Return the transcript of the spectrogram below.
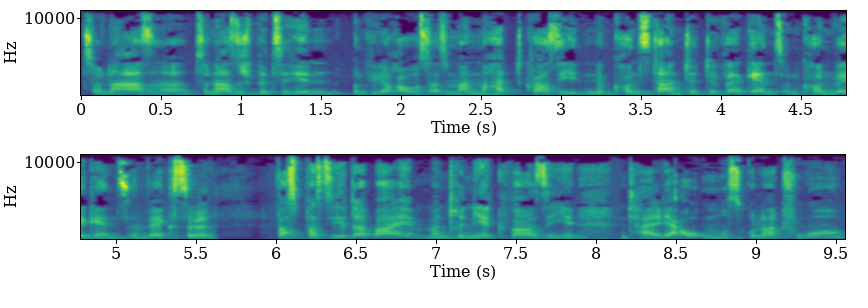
zur Nase, zur Nasenspitze hin und wieder raus. Also man hat quasi eine konstante Divergenz und Konvergenz im Wechsel. Was passiert dabei? Man trainiert quasi einen Teil der Augenmuskulatur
